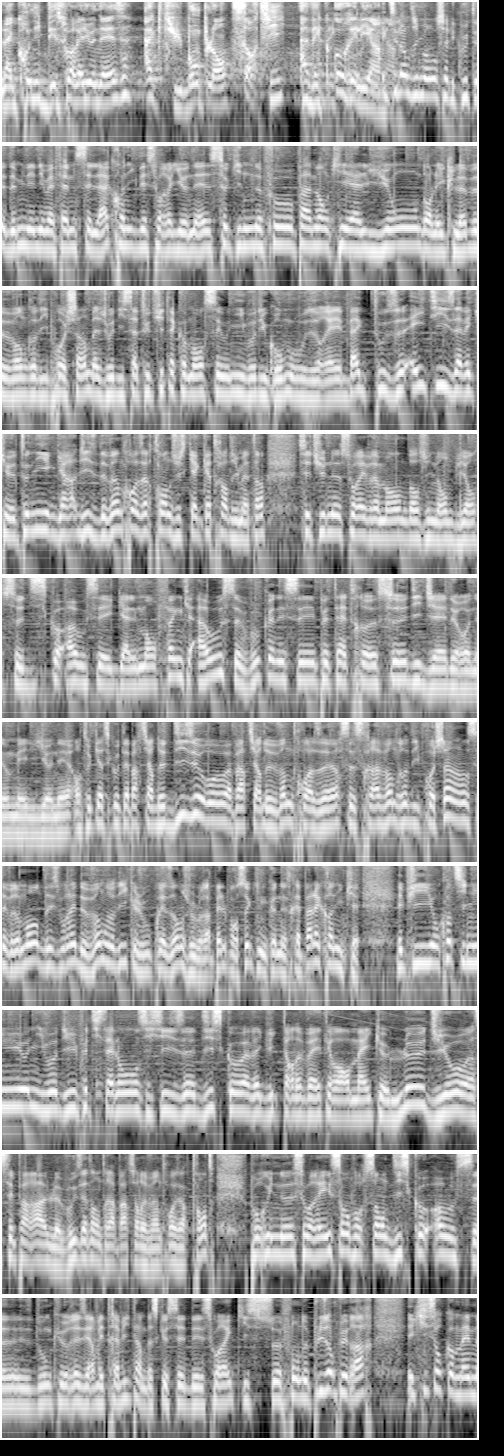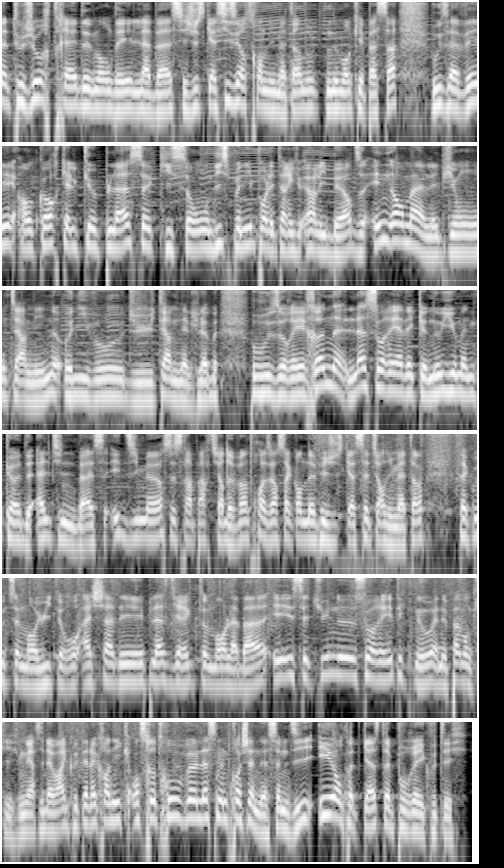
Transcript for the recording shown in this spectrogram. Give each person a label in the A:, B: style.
A: La chronique des soirées lyonnaises, actu, bon plan, sortie avec Aurélien.
B: Excellent dimanche à l'écoute de Millennium FM, c'est la chronique des soirées lyonnaises. Ce qu'il ne faut pas manquer à Lyon dans les clubs vendredi prochain, bah, je vous dis ça tout de suite à commencer au niveau du groupe où vous aurez Back to the 80s avec euh, Tony Garagis de 23h30 jusqu'à 4h du matin. C'est une soirée vraiment dans une ambiance disco house et également funk house. Vous connaissez peut-être ce DJ de renommée lyonnais. En tout cas, ça coûte à partir de 10 euros à partir de 23h. Ce sera vendredi prochain. hein. C'est vraiment des soirées de vendredi que je vous présente, je vous le rappelle pour ceux qui ne connaîtraient pas la chronique. Et puis on continue au niveau du petit salon, is Disco avec Victor Nova et Terror Mike, le duo inséparable vous attendra à partir de 23h30 pour une soirée 100% disco house, donc réservée très vite hein, parce que c'est des soirées qui se font de plus en plus rares et qui sont quand même toujours très demandées là-bas. C'est jusqu'à 6h30 du matin, donc ne manquez pas ça. Vous avez encore quelques places qui sont disponibles pour les tarifs Early Birds et normal. Et puis on termine au niveau du Terminal Club où vous Run la soirée avec No Human Code, Altin Bass et Zimmer. Ce sera à partir de 23h59 et jusqu'à 7h du matin. Ça coûte seulement 8 euros. Achat des places directement là-bas. Et c'est une soirée techno à ne pas manquer. Merci d'avoir écouté la chronique. On se retrouve la semaine prochaine, samedi, et en podcast pour réécouter.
